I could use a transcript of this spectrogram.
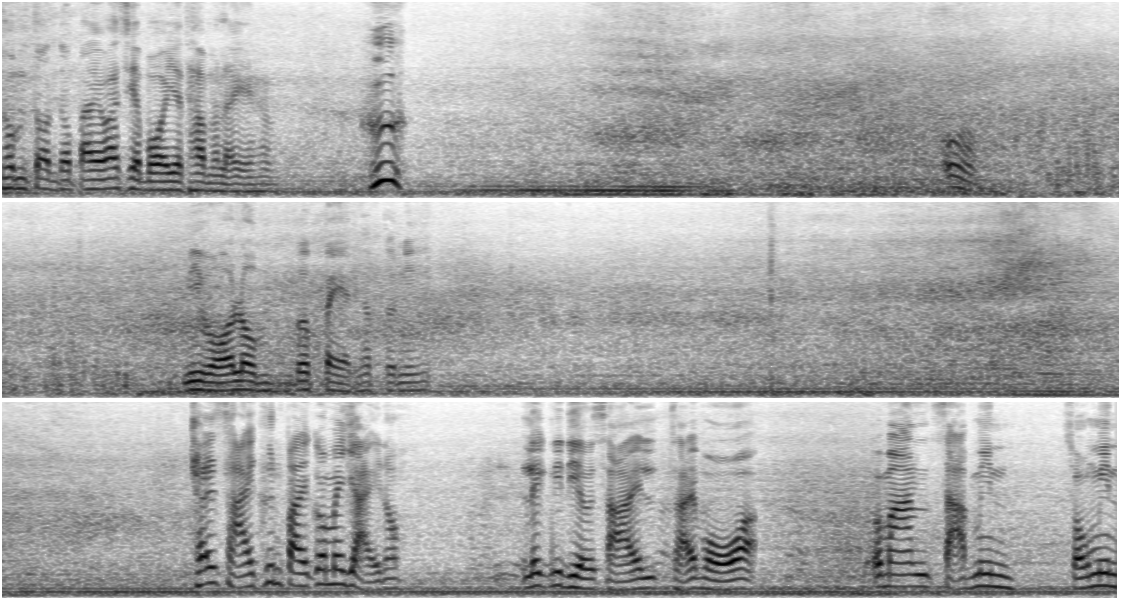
ชมตอนต่อไปว่าเสียบอยจะทำอะไรครับฮึโอ้ มีหวอลมเบอร์แปดครับตัวนี้ใช้สายขึ้นไปก็ไม่ใหญ่เนาะเล็กนิดเดียวสายสายหวออะประมาณสามมิลสองมิล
